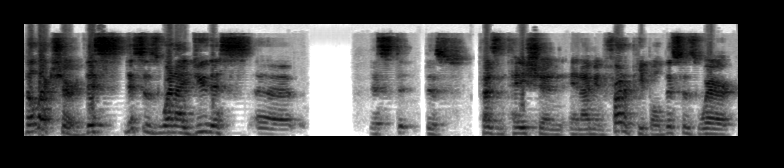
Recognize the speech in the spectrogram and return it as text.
the lecture. This this is when I do this uh, this this presentation and I'm in front of people. This is where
